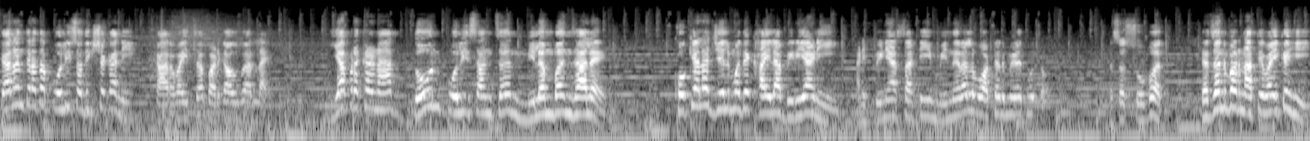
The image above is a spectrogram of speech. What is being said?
त्यानंतर आता पोलीस अधीक्षकांनी कारवाईचा बडगा उगारलाय. या प्रकरणात दोन पोलिसांचं निलंबन झालंय. खोक्याला जेलमध्ये खायला बिर्याणी आणि पिण्यासाठी मिनरल वॉटर मिळत होतं. तसं सोबत डझनभर नातेवाईकही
